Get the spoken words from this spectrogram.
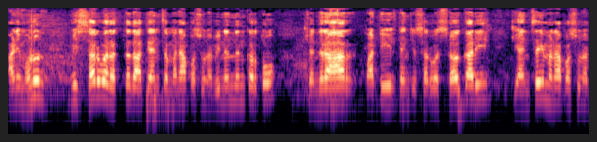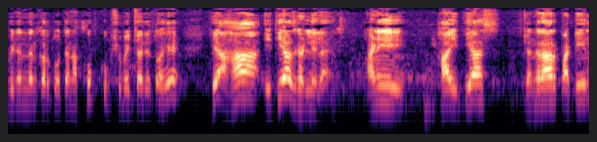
आणि म्हणून मी सर्व रक्तदात्यांचं मनापासून अभिनंदन करतो. चंद्रहार पाटील त्यांचे सर्व सहकारी यांचंही मनापासून अभिनंदन करतो. त्यांना खूप खूप शुभेच्छा देतो. हे हे हा इतिहास घडलेला आहे. आणि हा इतिहास चंद्रहार पाटील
